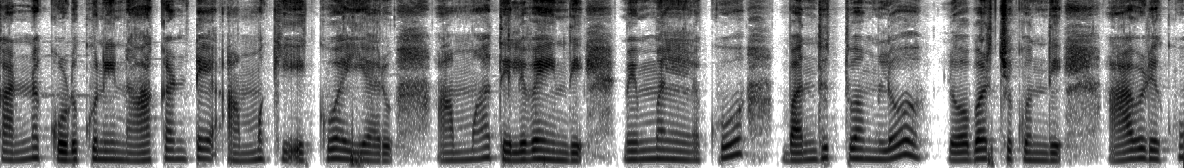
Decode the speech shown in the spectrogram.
కన్న కొడుకుని నాకంటే అమ్మకి ఎక్కువ అయ్యారు అమ్మ తెలివైంది. మిమ్మల్ని బంధుత్వంలో లోబర్చుకుంది. ఆవిడకు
